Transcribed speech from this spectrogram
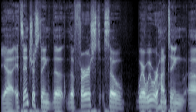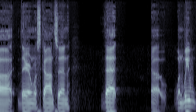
Yeah, it's interesting. the The first, so where we were hunting uh, there in Wisconsin, that uh, when we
